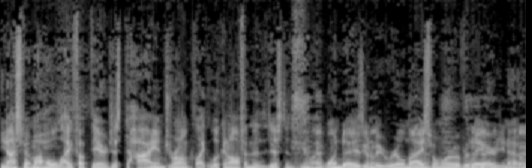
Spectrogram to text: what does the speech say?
you know, I spent my mm-hmm. whole life up there just high and drunk, like looking off into the distance, being like, one day is going to be real nice when we're over there, you know?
